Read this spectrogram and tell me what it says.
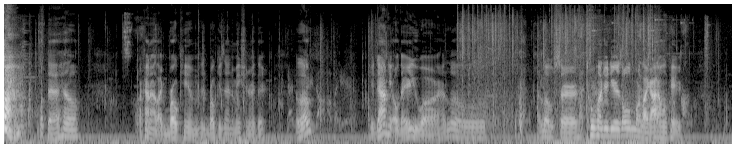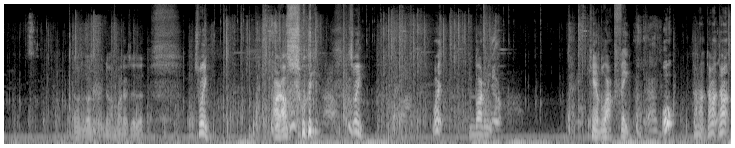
Ah, What the hell? I kind of like broke him. He broke his animation right there. Hello? You're down here? Oh, there you are. Hello. Hello, sir. 200 years old? More like I don't care. That was, pretty dumb. Why'd I say that? Swing! Alright, I'll swing. swing! What? You blocked me. Can't block fate. Oh! Time out, time out, time out.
